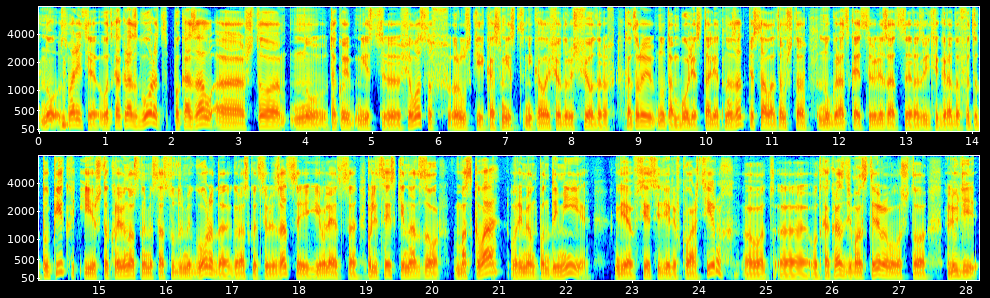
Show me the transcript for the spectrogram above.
Ну, смотрите, вот как раз город показал, э, что, ну, такой есть э, философ русский, космист Николай Федорович Федоров, который, ну, там, более ста лет назад писал о том, что, ну, городская цивилизация, развитие городов – это тупик, и что кровеносными сосудами города, городской цивилизации является полицейский надзор. Москва времен пандемии где все сидели в квартирах, вот, э, вот как раз демонстрировала, что люди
